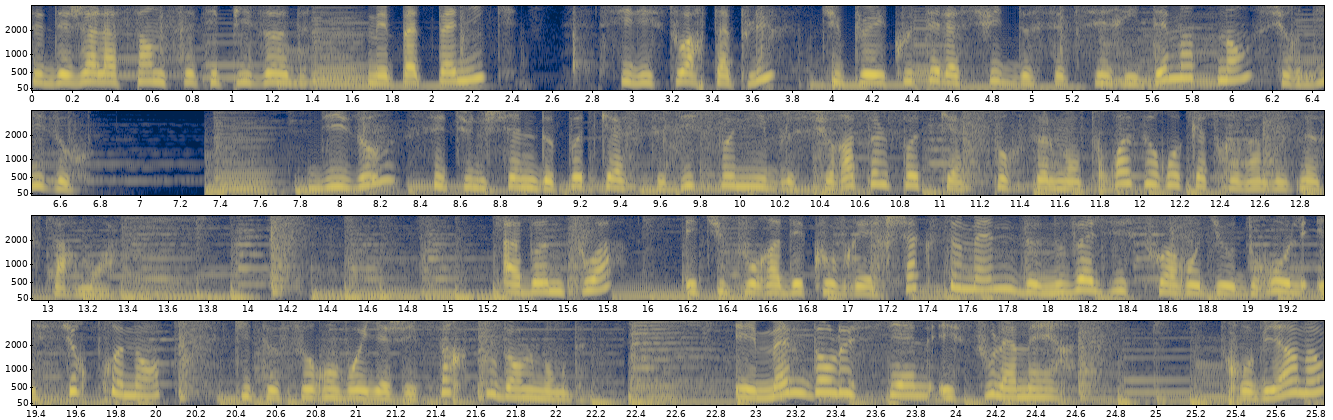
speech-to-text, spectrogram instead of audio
C'est déjà la fin de cet épisode, mais pas de panique Si l'histoire t'a plu, tu peux écouter la suite de cette série dès maintenant sur Dizo. Dizo, c'est une chaîne de podcast disponible sur Apple Podcast pour seulement 3,99€ par mois. Abonne-toi et tu pourras découvrir chaque semaine de nouvelles histoires audio drôles et surprenantes qui te feront voyager partout dans le monde. Et même dans le ciel et sous la mer. Trop bien, non?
